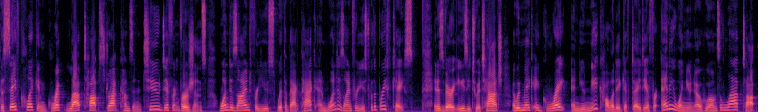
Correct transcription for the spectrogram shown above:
The Safe Click and Grip laptop strap comes in two different versions, one designed for use with a backpack and one designed for use with a briefcase. It is very easy to attach and would make a great and unique holiday gift idea for anyone you know who owns a laptop.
